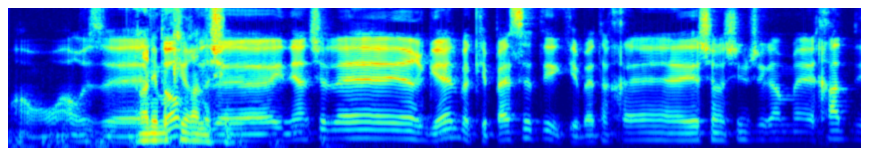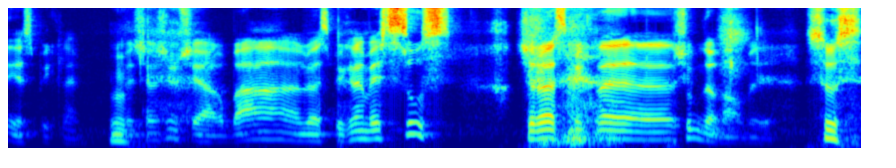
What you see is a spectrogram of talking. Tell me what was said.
וואו, וואו, זה... אני טוב, מכיר אנשים. זה עניין של אה, הרגל וקפסיטי, כי בטח אה, יש אנשים שגם אה, אחד יספיק להם. Mm. ויש אנשים שארבעה לא יספיק להם, ויש סוס שלא יספיק לשום דבר. סוס.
